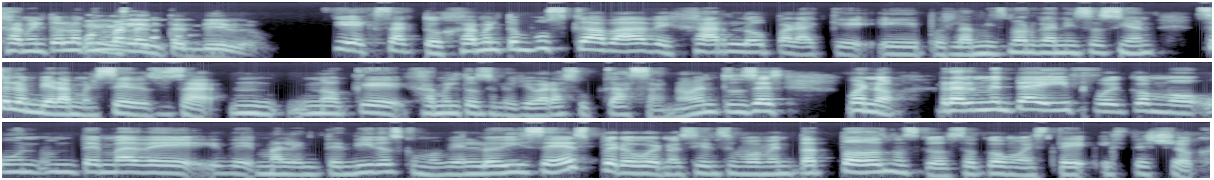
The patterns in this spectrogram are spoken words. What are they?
Hamilton lo que... Un malentendido. Sí, exacto. Hamilton buscaba dejarlo para que eh, pues la misma organización se lo enviara a Mercedes, o sea, no que Hamilton se lo llevara a su casa, ¿no? Entonces, bueno, realmente ahí fue como un, un tema de, de, malentendidos, como bien lo dices, pero bueno, sí, en su momento a todos nos causó como este, este shock.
